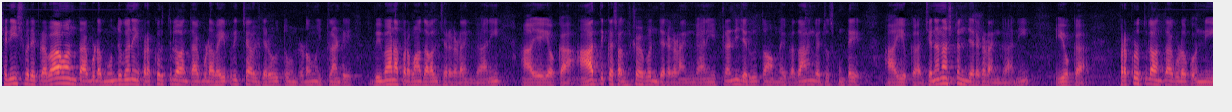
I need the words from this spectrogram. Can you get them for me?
శనీశ్వరి ప్రభావం అంతా కూడా ముందుగానే ప్రకృతిలో అంతా కూడా వైపరీత్యాలు జరుగుతూ ఉండడం ఇట్లాంటి విమాన ప్రమాదాలు జరగడం కానీ ఆ యొక్క ఆర్థిక సంక్షోభం జరగడం కానీ ఇట్లాంటివి జరుగుతూ ఉన్నాయి. ప్రధానంగా చూసుకుంటే ఆ యొక్క జన నష్టం జరగడం కానీ ఈ యొక్క ప్రకృతిలో అంతా కూడా కొన్ని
